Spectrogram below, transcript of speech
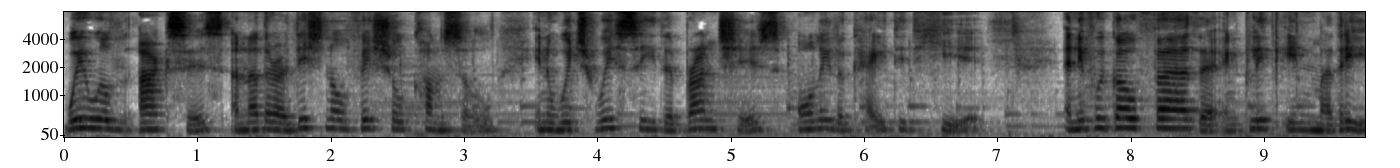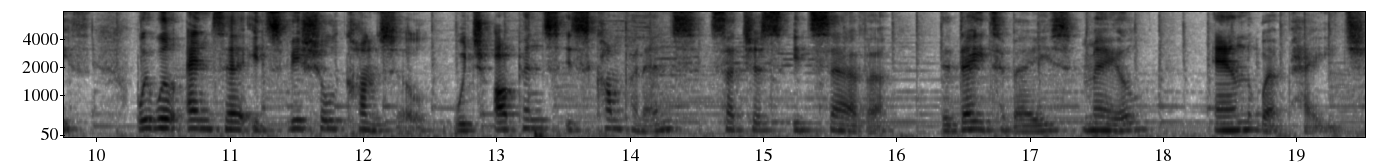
we will access another additional visual console in which we see the branches only located here. And if we go further and click in Madrid, we will enter its visual console, which opens its components such as its server, the database, mail, and web page.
